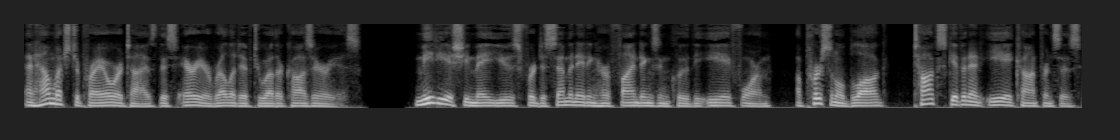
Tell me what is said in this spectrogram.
and how much to prioritize this area relative to other cause areas. Media she may use for disseminating her findings include the EA Forum, a personal blog, talks given at EA conferences,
